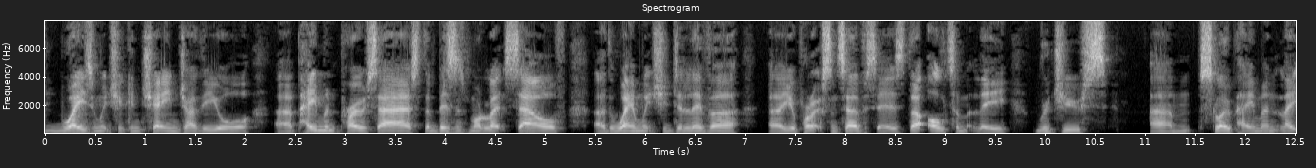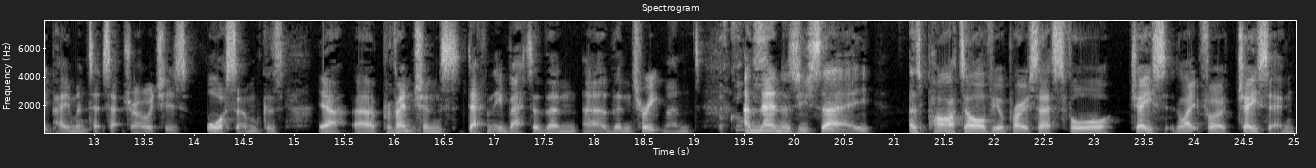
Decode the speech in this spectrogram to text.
ways in which you can change either your uh, payment process, the business model itself, uh, the way in which you deliver uh, your products and services that ultimately reduce um, slow payment, late payment, etc., which is awesome because yeah, uh, prevention's definitely better than uh, than treatment. And then, as you say, as part of your process for chase, like for chasing,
